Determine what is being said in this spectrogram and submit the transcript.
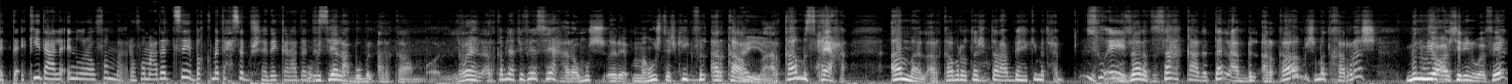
التأكيد على إنه راهو فما راهو فما عدد سابق ما تحسبش هذاك العدد السابق. يلعبوا بالأرقام. راهي الأرقام اللي يعطيو فيها صحيحه راهو مش ماهوش تشكيك في الأرقام. أيه. أرقام صحيحة. أما الأرقام راهو تنجم تلعب بها كيما تحب. سؤال. وزارة الصحة قاعدة تلعب بالأرقام باش ما تخرجش من 120 وفاه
